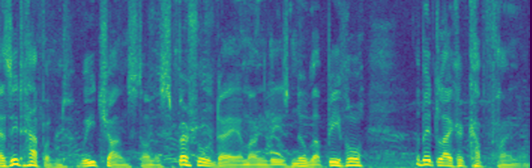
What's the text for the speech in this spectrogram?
As it happened, we chanced on a special day among these Nuba people, a bit like a cup final.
